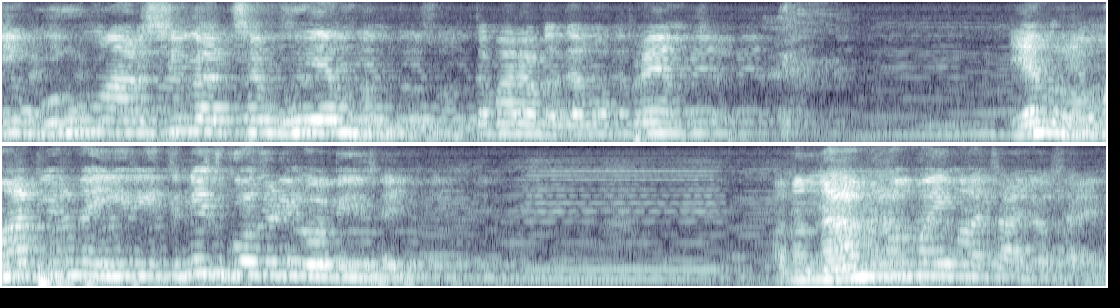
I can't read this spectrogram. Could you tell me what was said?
એ ગુરુનો આશીર્વાદ છે, હું એમ સમજુ છું. તમારા બધાનો પ્રેમ છે. એમ રોમાપીર ને એ રીતની જ ગોદડી લોબી થઈ. અને નામનો મહિમા ચાલ્યો સાહેબ.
